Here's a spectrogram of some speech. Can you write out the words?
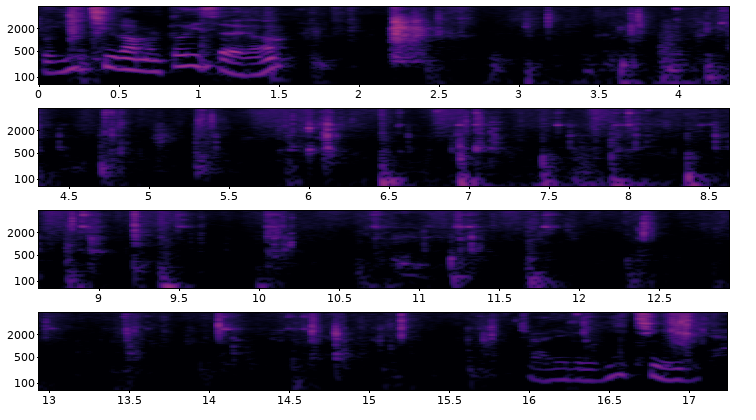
또 2층 가면 또 있어요 2층입니다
